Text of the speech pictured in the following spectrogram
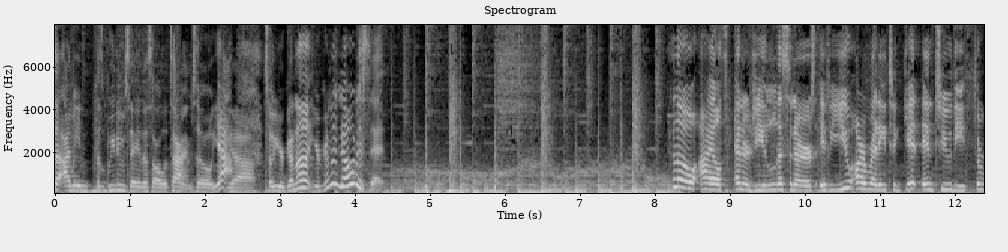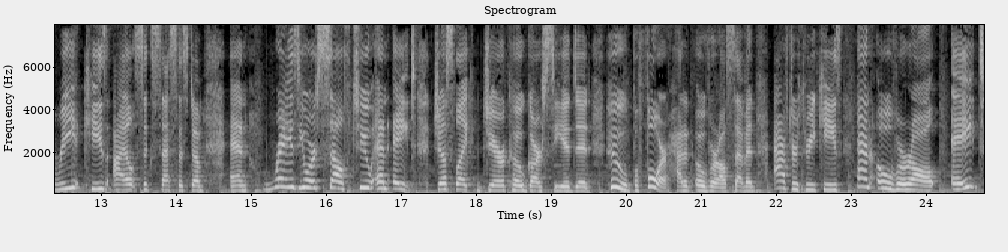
I mean, because we do say this all the time. So yeah. Yeah. So you're gonna you're gonna notice it. Hello, IELTS Energy listeners. If you are ready to get into the three keys IELTS success system and raise yourself to an eight, just like Jericho Garcia did, who before had an overall seven, after three keys, an overall eight,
